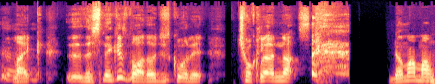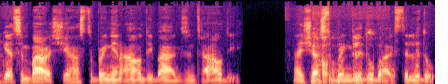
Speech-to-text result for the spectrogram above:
like the, the Snickers bar. They'll just call it chocolate and nuts. no, my mom gets embarrassed. She has to bring in Aldi bags into Aldi, and she has Oh, to bring Lidl bags to Lidl.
